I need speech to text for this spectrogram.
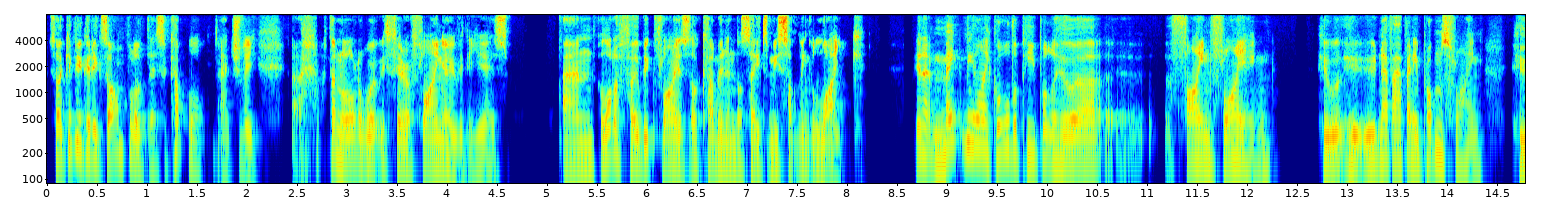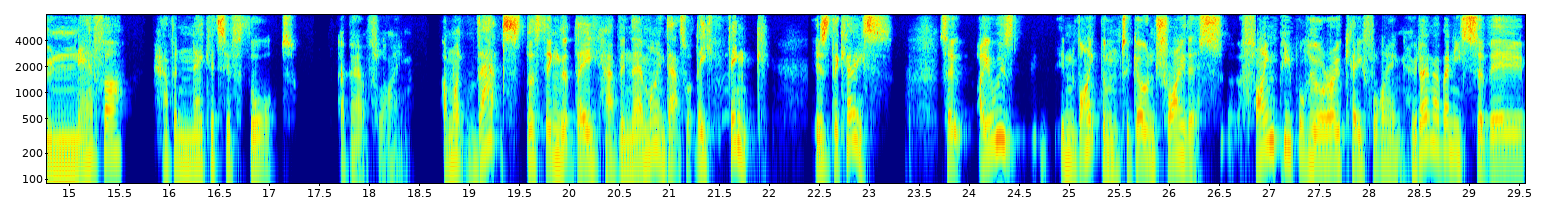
So I'll give you a good example of this. A couple, actually. Uh, I've done a lot of work with fear of flying over the years. And a lot of phobic flyers, they'll come in and they'll say to me something like, you know, make me like all the people who are uh, fine flying, who, who, who never have any problems flying, who never have a negative thought about flying. I'm like, that's the thing that they have in their mind. That's what they think is the case. So I always invite them to go and try this. Find people who are okay flying, who don't have any severe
